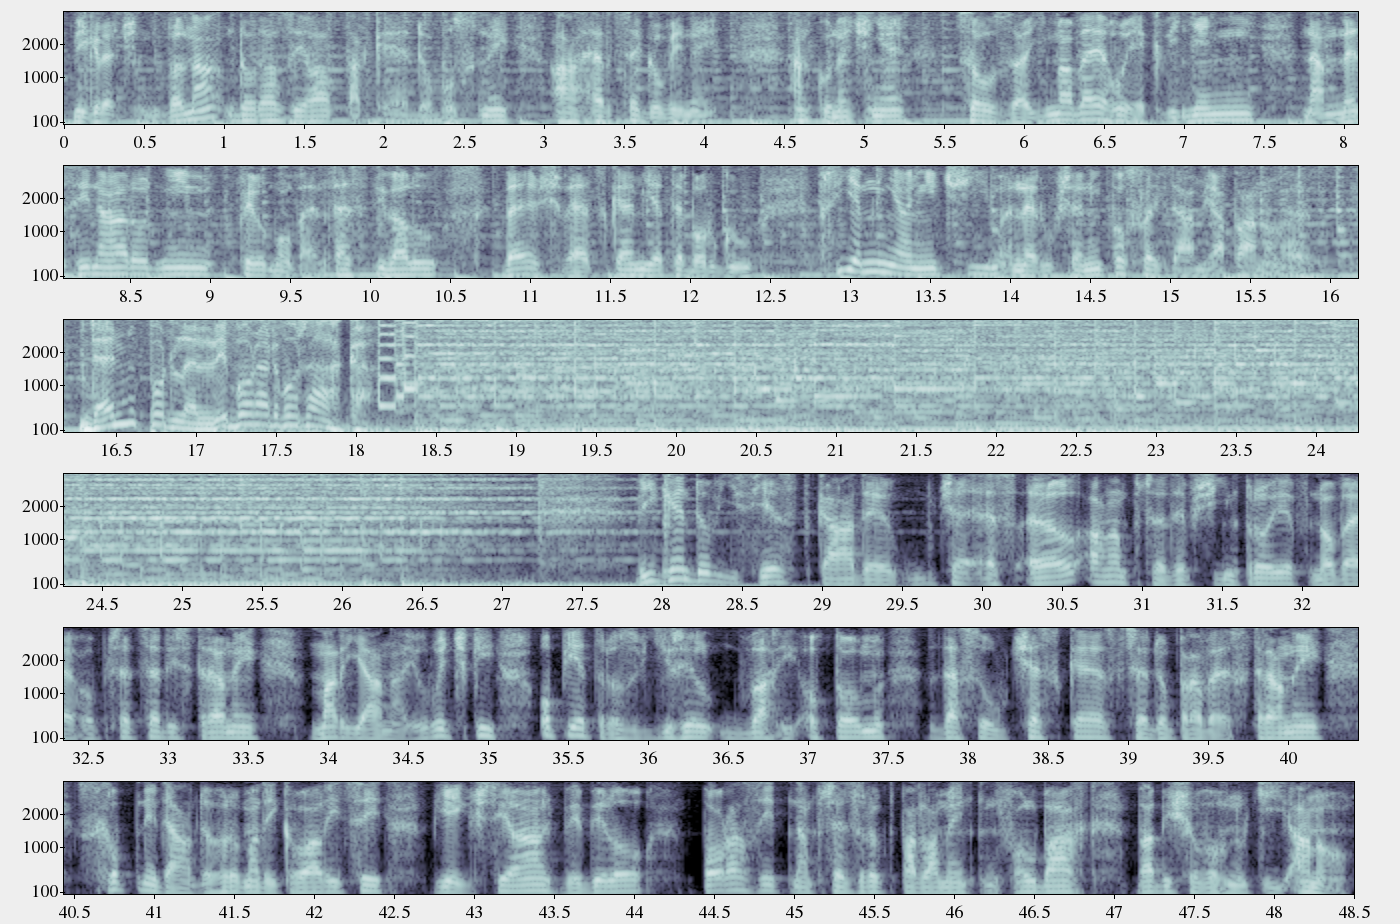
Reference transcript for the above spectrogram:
Migrační vlna dorazila také do Bosny a Hercegoviny. A konečně, co zajímavého je k vidění na Mezinárodním filmovém festivalu ve švédském Jeteborgu. Příjemný a ničím nerušený poslech, dámy a pánové. Den podle Libora Dvořáka. Víkendový sjezd KDU ČSL a především projev nového předsedy strany Mariana Juričky opět rozvířil úvahy o tom, zda jsou české středopravé strany schopny dát dohromady koalici, v jejich silách by bylo porazit na přes rok v parlamentních volbách Babišovo hnutí ANO.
